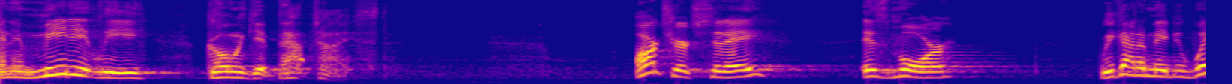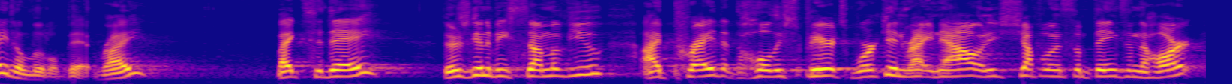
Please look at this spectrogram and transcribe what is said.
and immediately go and get baptized. Our church today is more, we got to maybe wait a little bit, right? Like today, there's going to be some of you, I pray that the Holy Spirit's working right now and He's shuffling some things in the heart.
